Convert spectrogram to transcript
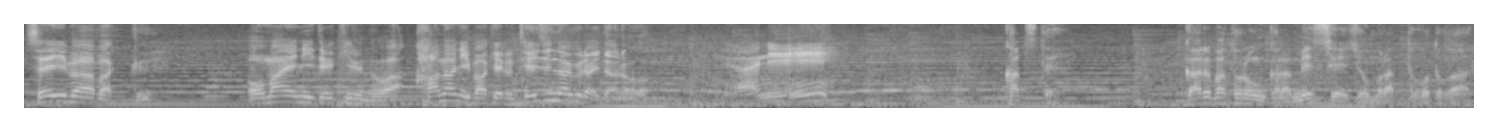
セイバーバックお前にできるのは花に化ける手品ぐらいだろう。何？かつてガルバトロンからメッセージをもらったことがある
